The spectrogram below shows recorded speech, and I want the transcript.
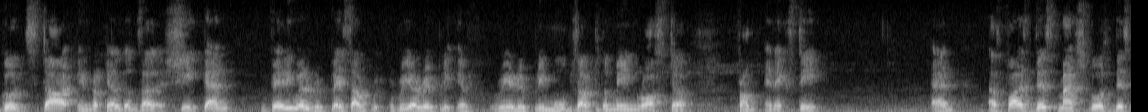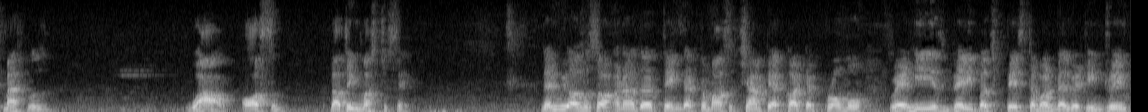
good star in Raquel Gonzalez. She can very well replace out Rhea Ripley if Rhea Ripley moves out to the main roster from NXT. And as far as this match goes, this match was wow, awesome. Nothing much to say. Then we also saw another thing that Tommaso Ciampa cut a promo where he is very much pissed about Velveteen Dream.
